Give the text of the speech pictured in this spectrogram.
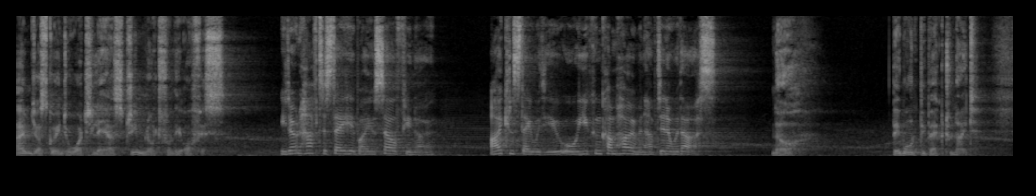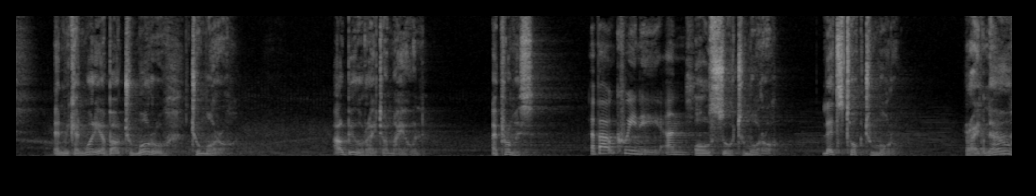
I'm just going to watch Leia's stream note from the office. You don't have to stay here by yourself, you know. I can stay with you, or you can come home and have dinner with us. No. They won't be back tonight. And we can worry about tomorrow tomorrow. I'll be alright on my own. I promise. About Queenie and. Also tomorrow. Let's talk tomorrow. Right now,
